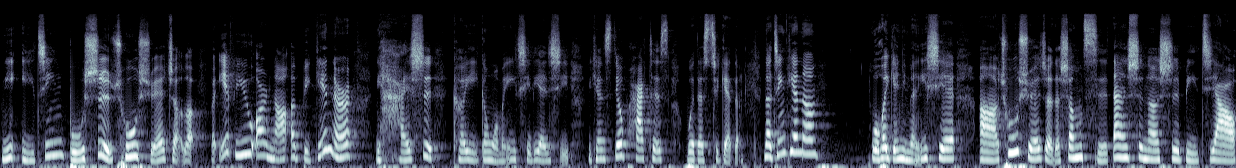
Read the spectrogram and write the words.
你已经不是初学者了，but if you are not a beginner，你还是可以跟我们一起练习。You can still practice with us together。那今天呢？我会给你们一些啊、初学者的生词，但是呢是比较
